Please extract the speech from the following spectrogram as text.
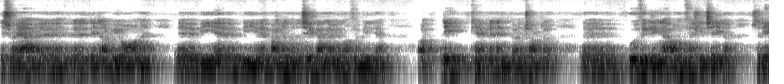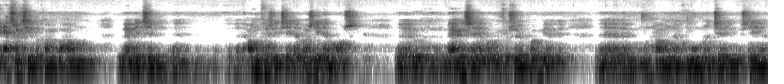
desværre øh, øh lidt op i årene. Øh, vi, øh, vi øh, mangler noget tilgang af yngre familier, og det kan blandt andet børnetogter, øh, udvikling af havnefaciliteter, så det er attraktivt at komme på havnen, være med til. Øh, øh havnefaciliteter er også en af vores øh, mærkesager, hvor vi forsøger at påvirke øh, havnene og kommunerne til at investere,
